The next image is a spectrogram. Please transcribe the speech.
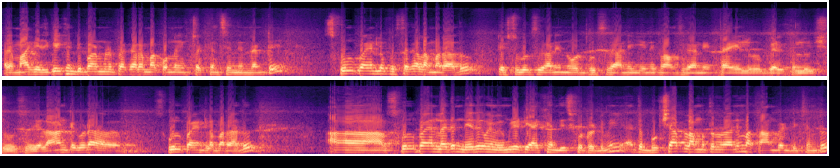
అదే మాకు ఎడ్యుకేషన్ డిపార్ట్మెంట్ ప్రకారం మాకున్న ఇన్స్ట్రక్షన్స్ ఏంటంటే స్కూల్ పాయింట్లో పుస్తకాలు అమ్మరాదు. టెక్స్ట్ బుక్స్ కానీ నోట్ బుక్స్ కానీ యూనిఫామ్స్ కానీ టైలు బెల్ట్లు షూస్ ఇలాంటివి కూడా స్కూల్ పాయింట్లు అమ్మరాదు. స్కూల్ పాయింట్లో అయితే నేరుగా మేము ఇమీడియట్ యాక్షన్ తీసుకుంటుంటే అయితే బుక్ షాప్లో అమ్ముతున్నారని మాకు కాంప్లైంట్ ఇచ్చిండ్రు.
